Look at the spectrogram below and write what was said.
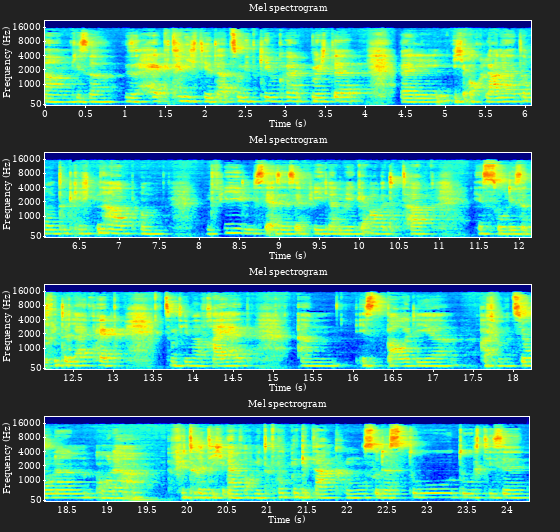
ähm, dieser, dieser Hack, den ich dir dazu mitgeben können, möchte, weil ich auch lange darunter gelitten habe und, und viel, sehr, sehr, sehr viel an mir gearbeitet habe, ist so dieser dritte Lifehack zum Thema Freiheit, ähm, ist, baue dir Affirmationen oder füttere dich einfach mit guten Gedanken, sodass du durch diese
